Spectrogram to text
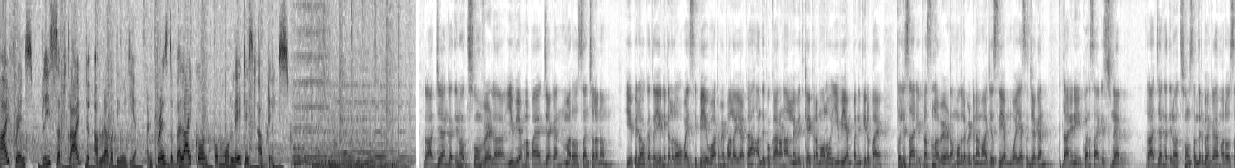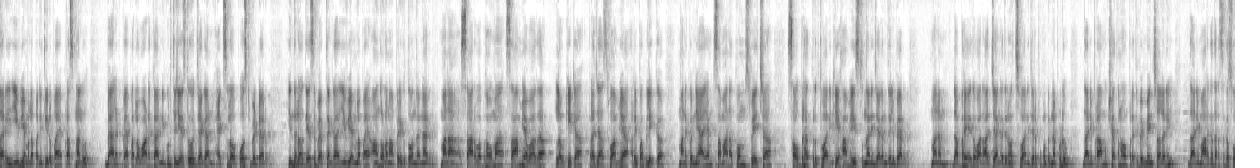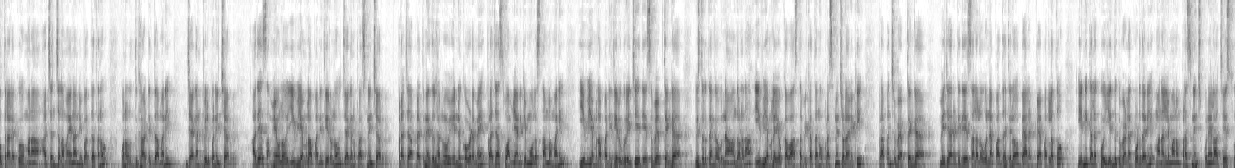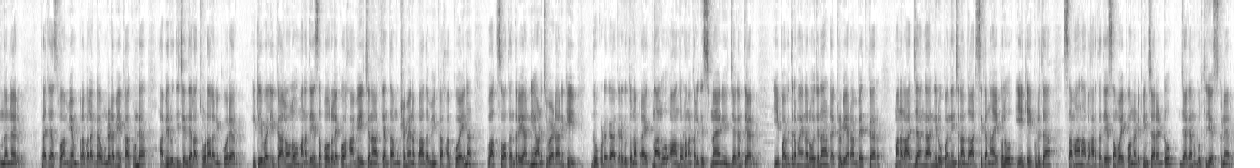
Hi friends please subscribe to Amaravati media and press the bell icon for more latest updates రాజ్యాంగ దినోత్సవం వేళ ఈవీఎంలపై జగన్ మరో సంచలనం. ఏపీలో గత ఎన్నికలలో వైసీపీ ఓటమి పాలయ్యాక అందుకు కారణాలను వెతికే క్రమంలో ఈవీఎం పనితీరుపై తొలిసారి ప్రశ్నలు వేయడం మొదలుపెట్టిన మాజీ సీఎం వైఎస్ జగన్ దానిని కొనసాగిస్తున్నారు. రాజ్యాంగ దినోత్సవం సందర్భంగా మరోసారి ఈవీఎంల పనితీరుపై ప్రశ్నలు బ్యాలెట్ పేపర్ల వాడకాన్ని గుర్తు చేస్తూ జగన్ ఎక్స్లో పోస్ట్ పెట్టారు. ఇందులో దేశవ్యాప్తంగా ఈవీఎంలపై ఆందోళన పెరుగుతోందన్నారు. మన సార్వభౌమ సామ్యవాద లౌకిక ప్రజాస్వామ్య రిపబ్లిక్ మనకు న్యాయం సమానత్వం స్వేచ్ఛ సౌభ్రతృత్వానికి హామీ ఇస్తుందని జగన్ తెలిపారు. మనం డెబ్బై ఐదవ రాజ్యాంగ దినోత్సవాన్ని జరుపుకుంటున్నప్పుడు దాని ప్రాముఖ్యతను ప్రతిబింబించాలని దాని మార్గదర్శక సూత్రాలకు మన అచంచలమైన నిబద్ధతను పునరుద్ఘాటిద్దామని జగన్ పిలుపునిచ్చారు. అదే సమయంలో ఈవీఎంల పనితీరును జగన్ ప్రశ్నించారు. ప్రజాప్రతినిధులను ఎన్నుకోవడమే ప్రజాస్వామ్యానికి మూలస్తంభమని ఈవీఎంల పనితీరు గురించి దేశవ్యాప్తంగా విస్తృతంగా ఉన్న ఆందోళన ఈవీఎంల యొక్క వాస్తవికతను ప్రశ్నించడానికి ప్రపంచవ్యాప్తంగా మెజారిటీ దేశాలలో ఉన్న పద్ధతిలో బ్యాలెట్ పేపర్లతో ఎన్నికలకు ఎందుకు వెళ్ళకూడదని మనల్ని మనం ప్రశ్నించుకునేలా చేస్తుందన్నారు. ప్రజాస్వామ్యం ప్రబలంగా ఉండడమే కాకుండా అభివృద్ధి చెందేలా చూడాలని కోరారు. ఇటీవలి కాలంలో మన దేశ పౌరులకు హామీ ఇచ్చిన అత్యంత ముఖ్యమైన ప్రాథమిక హక్కు అయిన వాక్ స్వాతంత్ర్యాన్ని అణచివేయడానికి దూకుడుగా జరుగుతున్న ప్రయత్నాలు ఆందోళన కలిగిస్తున్నాయని జగన్ తెలిపారు. ఈ పవిత్రమైన రోజున డాక్టర్ బిఆర్ అంబేద్కర్ మన రాజ్యాంగాన్ని రూపొందించిన దార్శిక నాయకులు ఏకీకృత సమాన భారతదేశం వైపు నడిపించారంటూ జగన్ గుర్తు చేసుకున్నారు.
